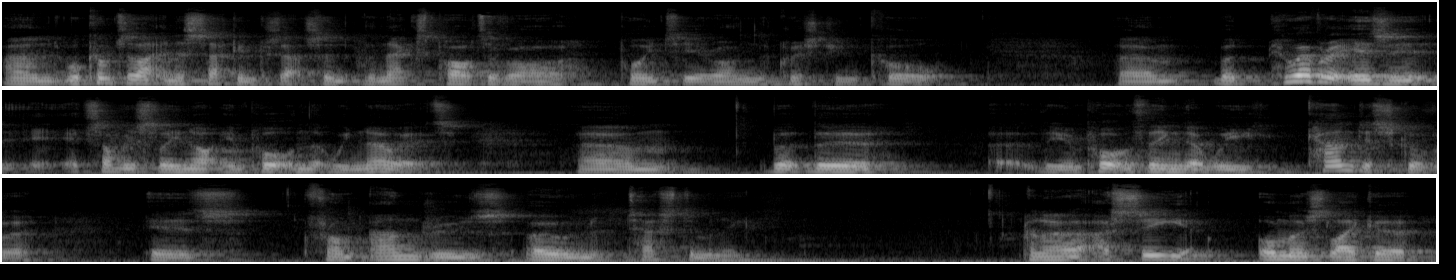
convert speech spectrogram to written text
And we'll come to that in a second because that's a, the next part of our point here on the Christian call. Um, but whoever it is, it, it's obviously not important that we know it. Um, but the, uh, the important thing that we can discover is from Andrew's own testimony. And I, I see almost like a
